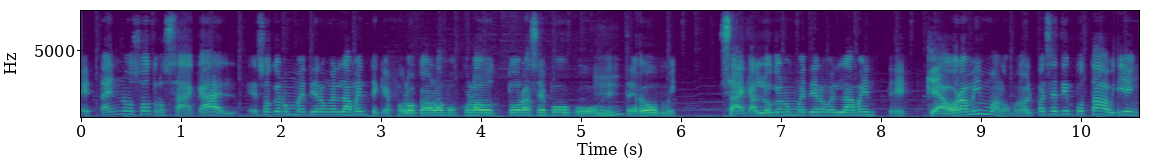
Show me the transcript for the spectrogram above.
Está en nosotros sacar eso que nos metieron en la mente, que fue lo que hablamos con la doctora hace poco, este Omi. Sacar lo que nos metieron en la mente, que ahora mismo a lo mejor para ese tiempo estaba bien,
